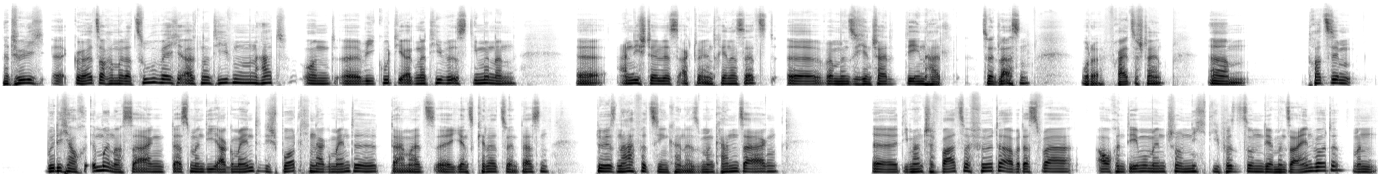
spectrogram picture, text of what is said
Natürlich äh, gehört es auch immer dazu, welche Alternativen man hat und äh, wie gut die Alternative ist, die man dann äh, an die Stelle des aktuellen Trainers setzt, äh, wenn man sich entscheidet, den halt zu entlassen oder freizustellen. Ähm, trotzdem würde ich auch immer noch sagen, dass man die Argumente, die sportlichen Argumente, damals äh, Jens Keller zu entlassen, durchaus nachvollziehen kann. Also man kann sagen, äh, die Mannschaft war zwar Vierter, aber das war auch in dem Moment schon nicht die Position, in der man sein wollte. Man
